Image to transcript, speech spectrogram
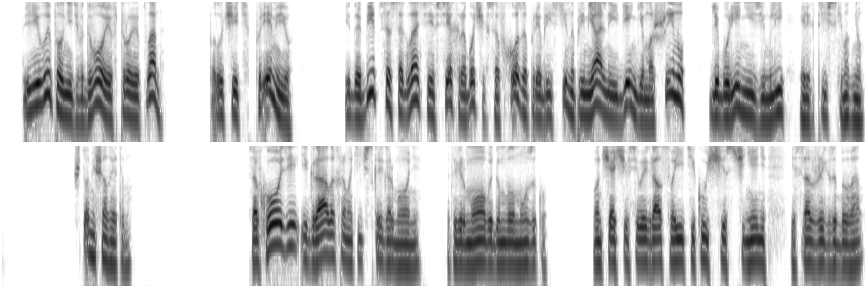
— перевыполнить вдвое-втрое план, получить премию и добиться согласия всех рабочих совхоза приобрести на премиальные деньги машину для бурения земли электрическим огнем. Что мешало этому? В совхозе играла хроматическая гармония. Это Вермо выдумывал музыку. Он чаще всего играл свои текущие сочинения и сразу же их забывал.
